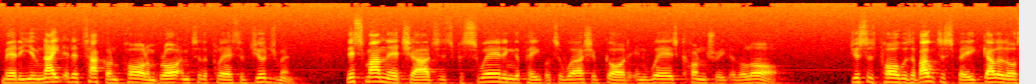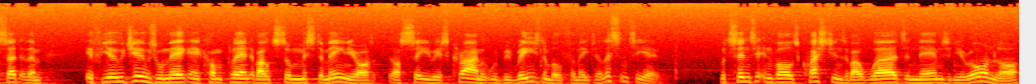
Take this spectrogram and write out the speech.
made a united attack on Paul and brought him to the place of judgment. This man they charged is persuading the people to worship God in ways contrary to the law. Just as Paul was about to speak, Gallio said to them, If you Jews were making a complaint about some misdemeanor or, or serious crime, it would be reasonable for me to listen to you. But since it involves questions about words and names in your own law,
